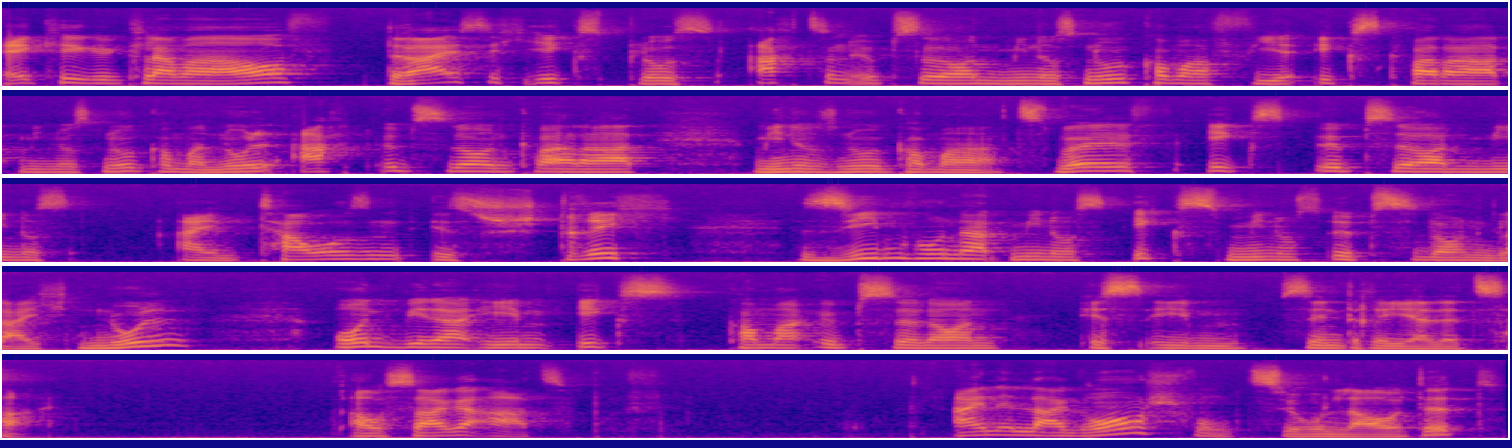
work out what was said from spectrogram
eckige Klammer auf, 30x plus 18y minus 0,4x minus 0,08y minus 0,12xy minus 1000 ist Strich 700 minus x minus y gleich 0 und wieder eben x, y ist eben, sind reelle Zahlen. Aussage A zu prüfen. Eine Lagrange-Funktion lautet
